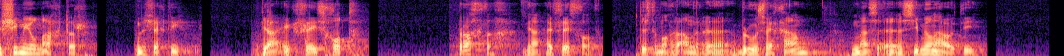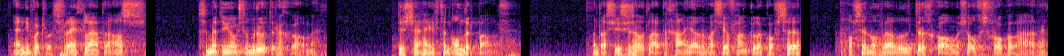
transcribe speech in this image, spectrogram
Simeon achter. En dan zegt hij, ja, ik vrees God. Prachtig. Ja, hij vreest God. Dus dan mogen de andere broers weggaan. Maar Simeon houdt hij. En die wordt pas vrijgelaten als ze met hun jongste broer terugkomen. Dus hij heeft een onderpand. Want als je ze zo had laten gaan, ja, dan was hij afhankelijk of ze, of ze nog wel wilden terugkomen. Zo geschrokken waren.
